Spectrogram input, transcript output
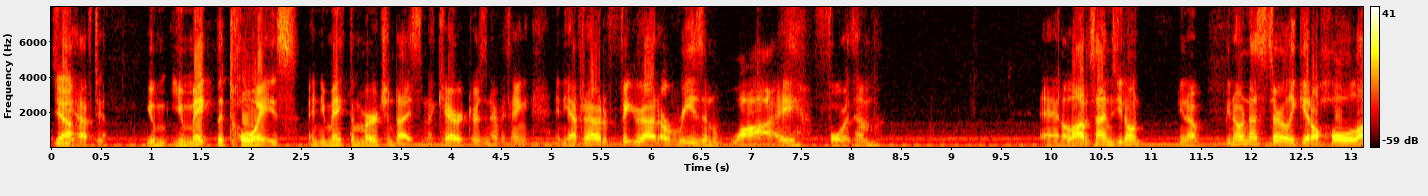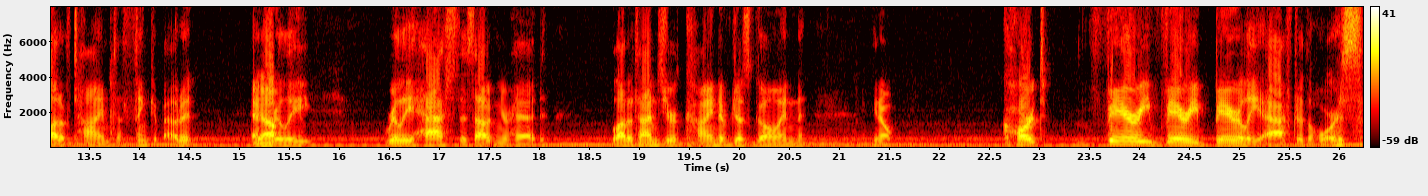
So Yeah. you have to you you make the toys and you make the merchandise and the characters and everything, and you have to have to figure out a reason why for them. And a lot of times you don't, you know, you don't necessarily get a whole lot of time to think about it and Yeah. really, really hash this out in your head. A lot of times you're kind of just going, you know, cart very, very barely after the horse.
